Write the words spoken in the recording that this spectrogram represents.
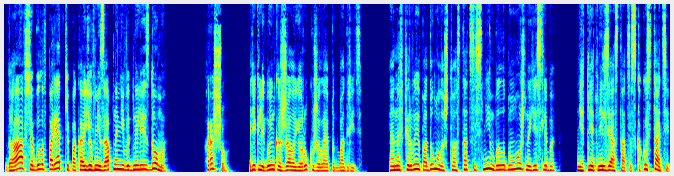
Да, все было в порядке, пока ее внезапно не выгнали из дома. Хорошо. Рик легонько сжал ее руку, желая подбодрить. И она впервые подумала, что остаться с ним было бы можно, если бы... Нет-нет, нельзя остаться. С какой стати?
